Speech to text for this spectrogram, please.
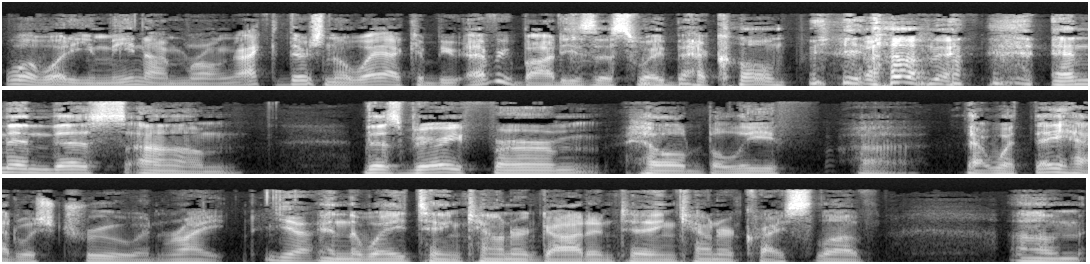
Well, what do you mean I'm wrong? I, there's no way I could be. Everybody's this way back home. um, and, and, then this um, this very firm held belief uh, that what they had was true and right. Yeah. And the way to encounter God and to encounter Christ's love. Um,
